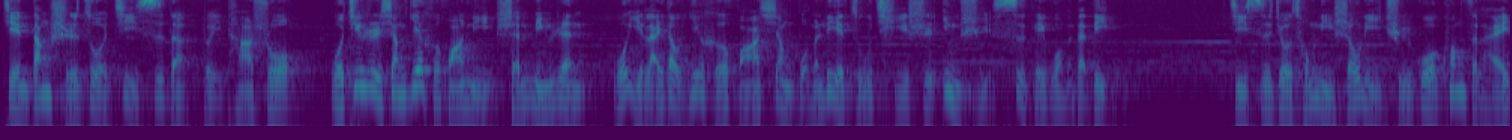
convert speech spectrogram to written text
见当时做祭司的对他说：“我今日向耶和华你神明认。”我已来到耶和华向我们列祖起誓应许赐给我们的地，祭司就从你手里取过筐子来，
